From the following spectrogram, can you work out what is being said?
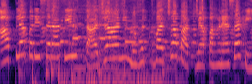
आपल्या परिसरातील ताज्या आणि महत्त्वाच्या बातम्या पाहण्यासाठी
